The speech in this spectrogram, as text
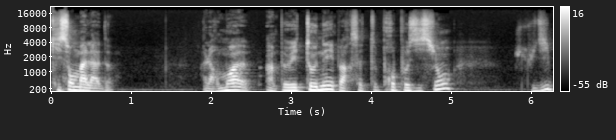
qui sont malades? Alors moi, un peu étonné par cette proposition, je lui dis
